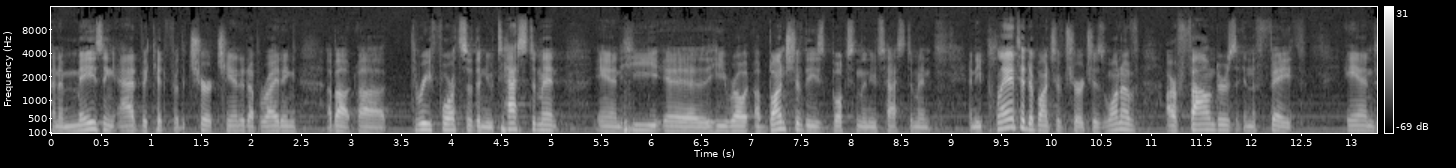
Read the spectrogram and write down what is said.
an amazing advocate for the church. He ended up writing about uh, three fourths of the New Testament, and he, uh, he wrote a bunch of these books in the New Testament, and he planted a bunch of churches, one of our founders in the faith. And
